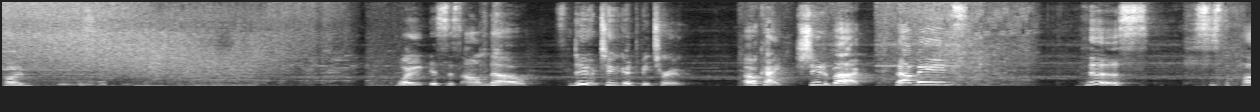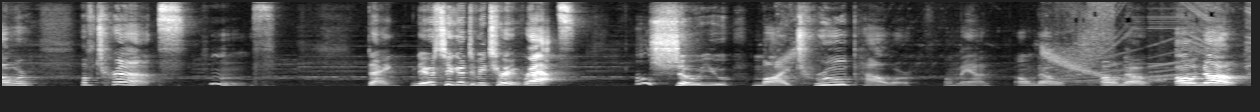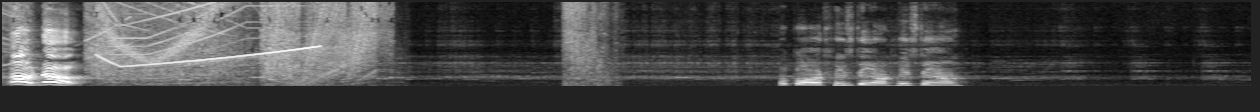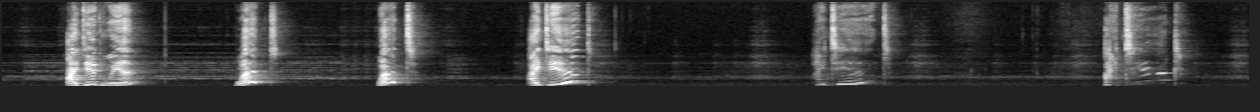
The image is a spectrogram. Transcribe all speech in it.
time is now. Wait, is this? Oh no. Dude, too good to be true. Okay, shoot a bug. That means this. This is the power of trance. Hmm. Dang, knew it's too good to be true. Rats. I'll show you my true power. Oh man. Oh no. Oh no. Oh no. Oh no. Oh god, who's down? Who's down? I did win? What? What? I did? I did? I did?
